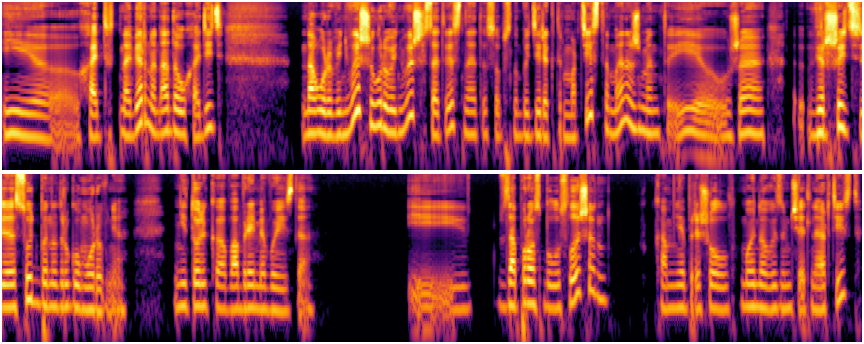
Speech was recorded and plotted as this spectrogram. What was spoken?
И, э, наверное, надо уходить на уровень выше, уровень выше, соответственно, это, собственно, быть директором артиста, менеджмент и уже вершить э, судьбы на другом уровне, не только во время выезда. И запрос был услышан, ко мне пришел мой новый замечательный артист,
